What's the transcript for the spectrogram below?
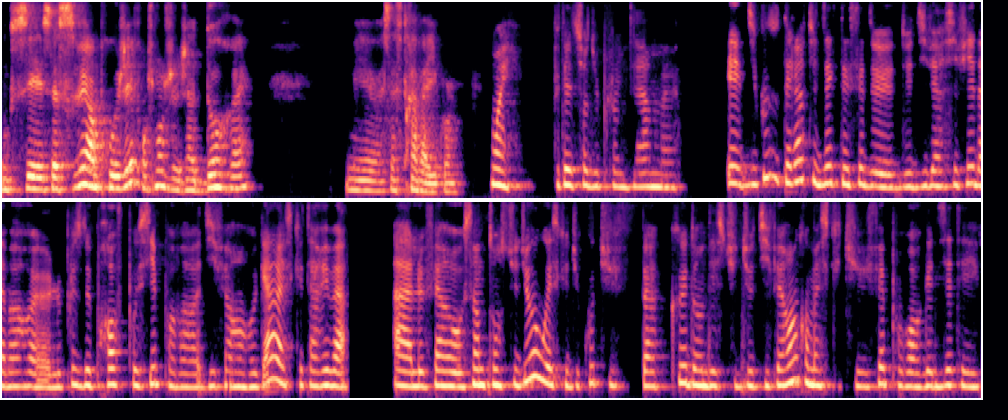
Donc, c'est, ça serait un projet, franchement, j'adorerais, mais euh, ça se travaille, quoi. Ouais, peut-être sur du long terme. euh. Et du coup, tout à l'heure, tu disais que tu essaies de, de diversifier, d'avoir euh, le plus de profs possible pour avoir différents regards. Est-ce que tu arrives à, à le faire au sein de ton studio ou est-ce que du coup, tu vas que dans des studios différents? Comment est-ce que tu fais pour organiser tes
